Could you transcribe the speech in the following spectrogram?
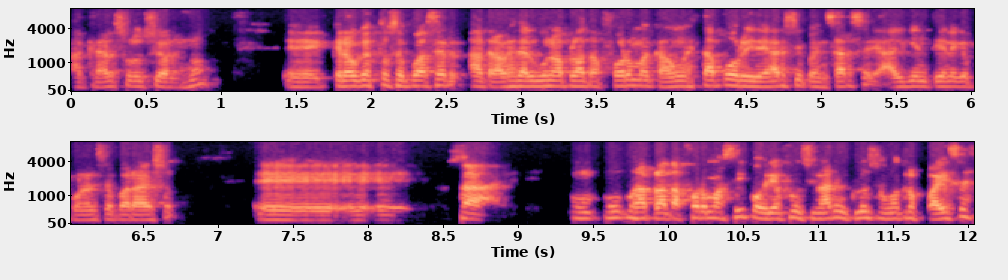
a, crear soluciones, ¿no? Eh, creo que esto se puede hacer a través de alguna plataforma que aún está por idearse y pensarse, alguien tiene que ponerse para eso. Eh, o sea, una plataforma así podría funcionar incluso en otros países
